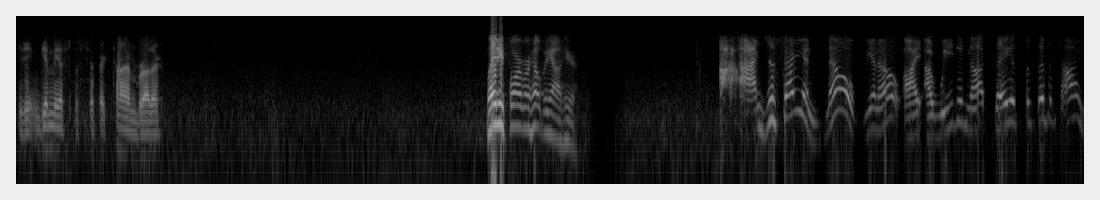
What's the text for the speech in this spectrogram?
He didn't give me a specific time, brother. Lady Farmer, help me out here. I, I'm just saying, no, you know, I, I we did not say a specific time.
